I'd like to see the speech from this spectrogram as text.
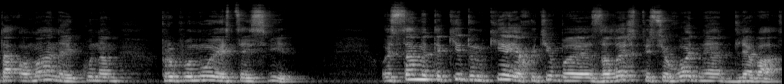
та омана, яку нам пропонує цей світ. Ось саме такі думки я хотів би залишити сьогодні для вас.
